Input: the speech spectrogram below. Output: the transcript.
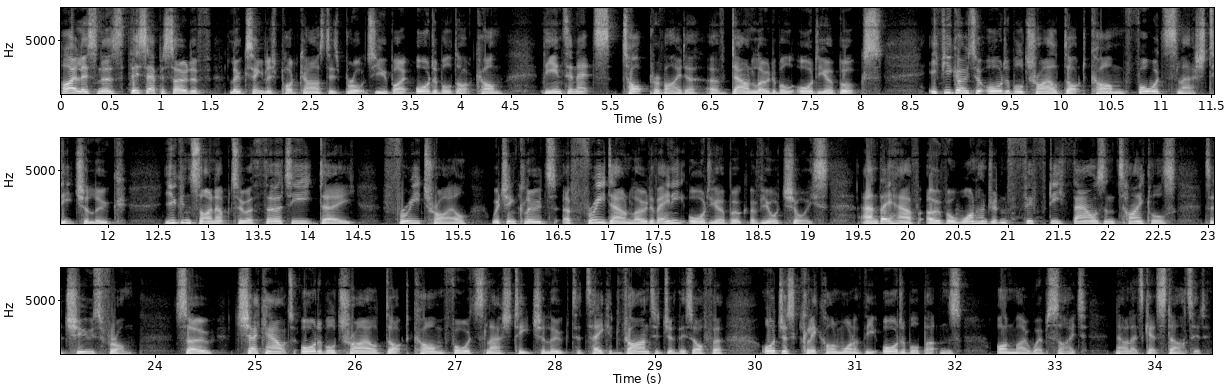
Hi, listeners. This episode of Luke's English Podcast is brought to you by Audible.com, the internet's top provider of downloadable audiobooks. If you go to audibletrial.com forward slash teacher Luke, you can sign up to a 30 day free trial, which includes a free download of any audiobook of your choice. And they have over 150,000 titles to choose from. So check out audibletrial.com forward slash teacher Luke to take advantage of this offer, or just click on one of the Audible buttons on my website. Now let's get started.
